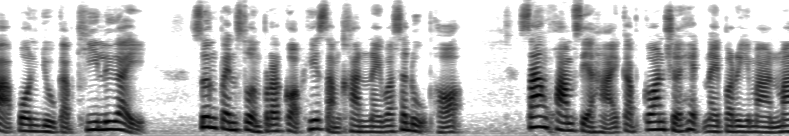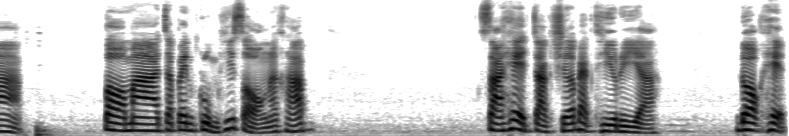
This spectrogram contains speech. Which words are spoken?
ปะปนอยู่กับขี้เลื่อย ซึ่งเป็นส่วนประกอบที่สำคัญในวัสดุเพาะ สร้างความเสียหายกับก้อนเชื้อเห็ดในปริมาณมาก ต่อมาจะเป็นกลุ่มที่ 2 นะครับ สาเหตุจากเชื้อแบคทีเรีย ดอกเห็ด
